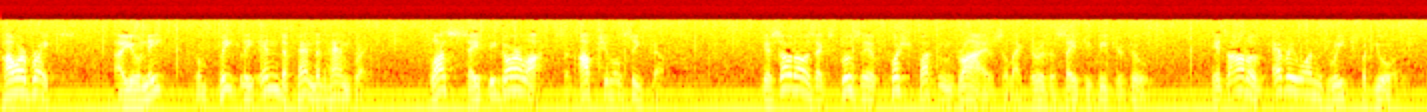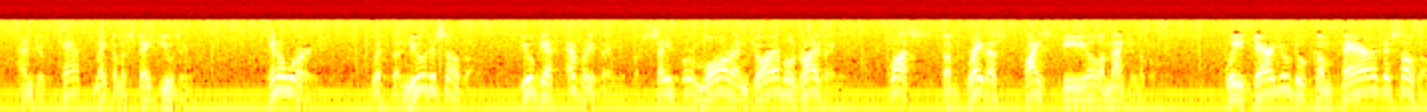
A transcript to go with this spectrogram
power brakes, a unique, completely independent handbrake, plus safety door locks and optional seatbelts. DeSoto's exclusive push-button drive selector is a safety feature, too. It's out of everyone's reach but yours, and you can't make a mistake using it. In a word, with the new DeSoto, you get everything for safer, more enjoyable driving, plus the greatest price deal imaginable. We dare you to compare DeSoto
